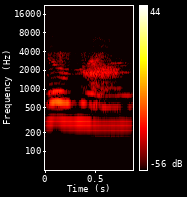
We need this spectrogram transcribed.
Yeah.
